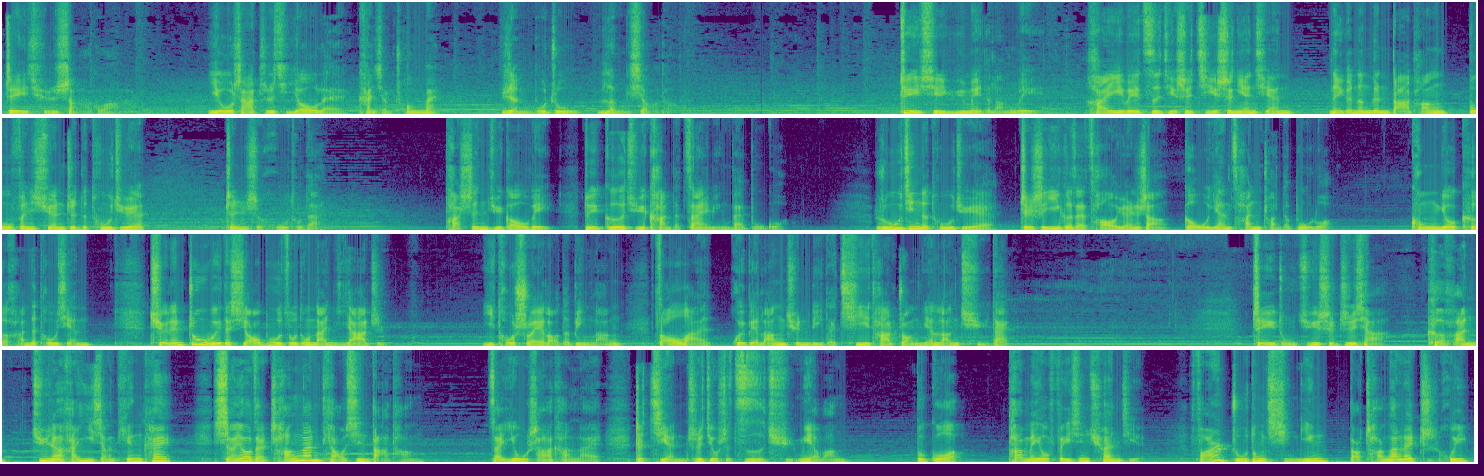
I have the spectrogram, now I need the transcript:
这群傻瓜！幼沙直起腰来看向窗外，忍不住冷笑道：“这些愚昧的狼卫，还以为自己是几十年前那个能跟大唐不分轩制的突厥，真是糊涂蛋。他身居高位，对格局看得再明白不过。”如今的突厥只是一个在草原上苟延残喘的部落，空有可汗的头衔，却连周围的小部族都难以压制。一头衰老的病狼，早晚会被狼群里的其他壮年狼取代。这种局势之下，可汗居然还异想天开，想要在长安挑衅大唐。在右沙看来，这简直就是自取灭亡。不过，他没有费心劝解，反而主动请缨到长安来指挥。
